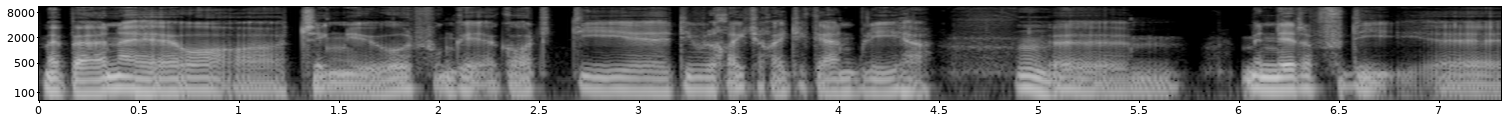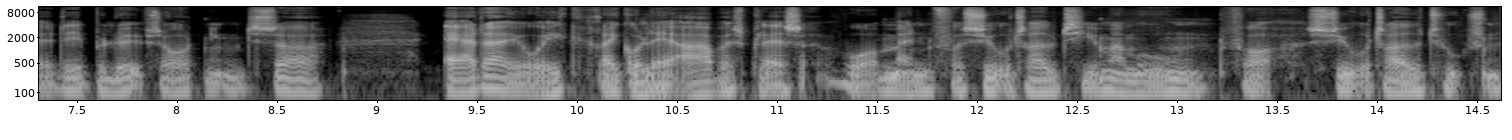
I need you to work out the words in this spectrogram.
med børnehaver og tingene i øvrigt fungerer godt, de, de vil rigtig, rigtig gerne blive her. Mm. Øh, men netop fordi øh, det er beløbsordningen, så er der jo ikke regulære arbejdspladser, hvor man for 37 timer om ugen får 37.000,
